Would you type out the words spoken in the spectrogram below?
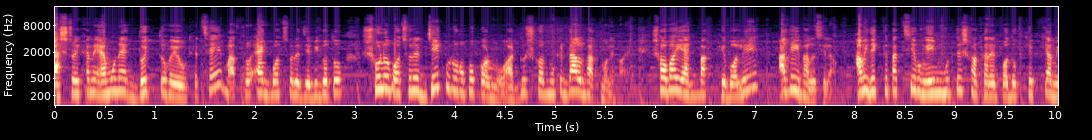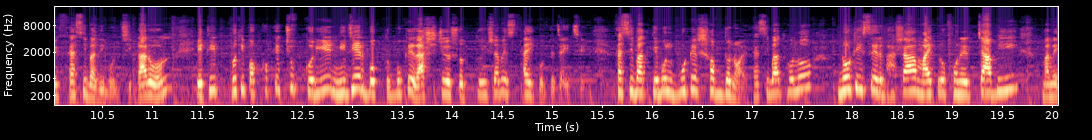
রাষ্ট্র এখানে এমন এক দৈত্য হয়ে উঠেছে, মাত্র এক বছরে যে বিগত ষোলো বছরের যে কোনো অপকর্ম আর দুষ্কর্মকে ডাল ভাত মনে হয়। সবাই এক বাক্যে বলে, আগেই ভালো ছিলাম। আমি দেখতে পাচ্ছি এবং এই মুহূর্তে সরকারের পদক্ষেপকে আমি ফ্যাসিবাদী বলছি, কারণ এটি প্রতিপক্ষকে চুপ করিয়ে নিজের বক্তব্যকে রাষ্ট্রীয় সত্য হিসাবে স্থায়ী করতে চাইছে। ফ্যাসিবাদ কেবল বুটের শব্দ নয়। ফ্যাসিবাদ হলো নোটিশের ভাষা, মাইক্রোফোনের চাবি মানে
